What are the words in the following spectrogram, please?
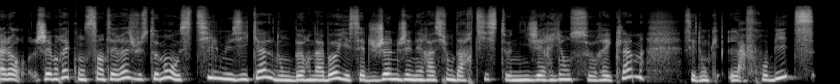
Alors, j'aimerais qu'on s'intéresse justement au style musical dont Burna Boy et cette jeune génération d'artistes nigérians se réclament. C'est donc l'afrobeat.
